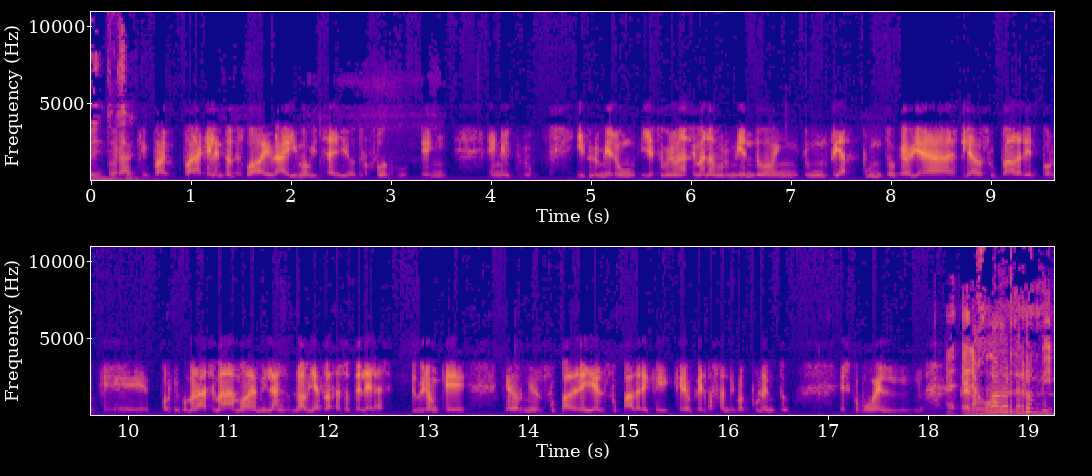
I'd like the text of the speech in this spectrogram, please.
Inter, por, sí. aqu- por- por aquel entonces jugaba Ibrahimovic ahí, otro sueco, en, en el club. Y durmieron y estuvieron una semana durmiendo en, en un Fiat Punto que había alquilado su padre porque, porque como era la semana de moda de Milán, no había plazas hoteleras. Tuvieron que, que dormir su padre y él, su padre que creo que es bastante corpulento, es como él. Eh, Era jugador de rugby.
